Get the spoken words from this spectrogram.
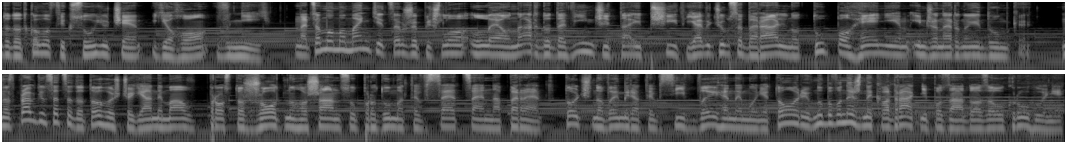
додатково фіксуючи його в ній. На цьому моменті це вже пішло Леонардо да Вінчі та Іпшіт. Я відчув себе реально тупо генієм інженерної думки. Насправді все це до того, що я не мав просто жодного шансу продумати все це наперед, точно виміряти всі вигини моніторів, ну бо вони ж не квадратні позаду, а заокруглені,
